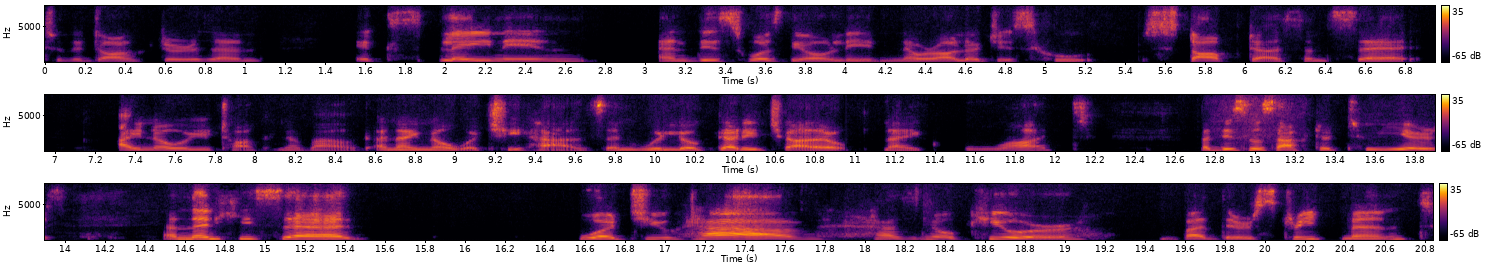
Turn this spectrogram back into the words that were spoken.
to the doctors and explaining. And this was the only neurologist who stopped us and said, "I know what you're talking about, and I know what she has." And we looked at each other like, "What?" But this was after two years, and then he said, "What you have has no cure." But there's treatment.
